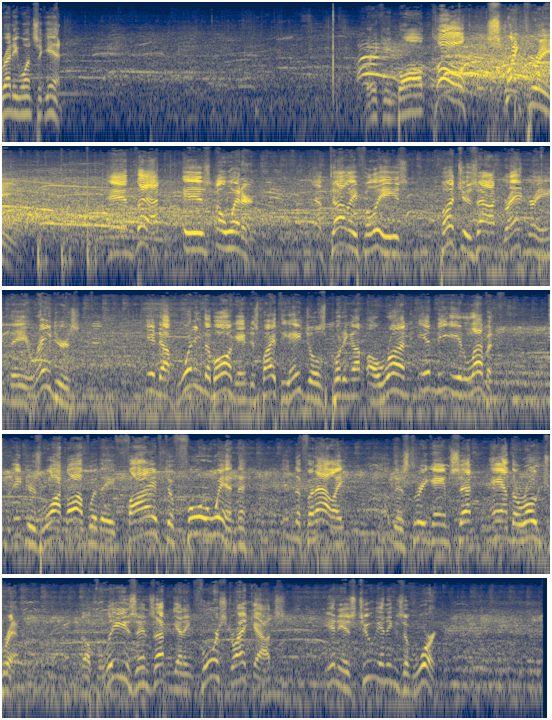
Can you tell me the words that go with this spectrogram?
ready once again. Breaking ball, call, strike three. And that is a winner. Neftali Feliz punches out Grant Green. The Rangers end up winning the ball game despite the Angels putting up a run in the 11th. Rangers walk off with a 5 to 4 win in the finale of this three game set and the road trip. So Feliz ends up getting four strikeouts in his two innings of work.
